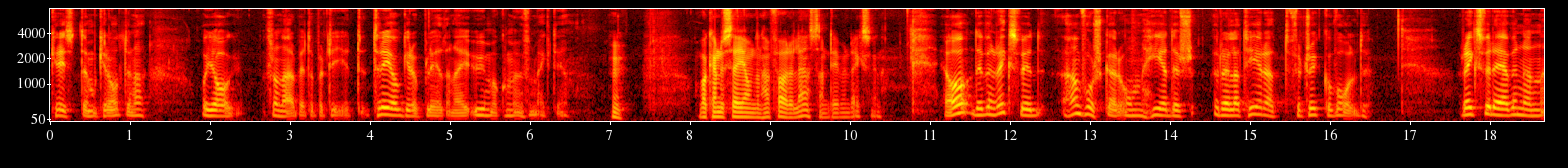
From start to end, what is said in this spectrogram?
Kristdemokraterna. Och jag från Arbetarpartiet. Tre av gruppledarna i Umeå kommunfullmäktige. Vad kan du säga om den här föreläsaren, David Rexvid? Ja, Devin Rexvid, han forskar om hedersrelaterat förtryck och våld. Rexvid är även en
